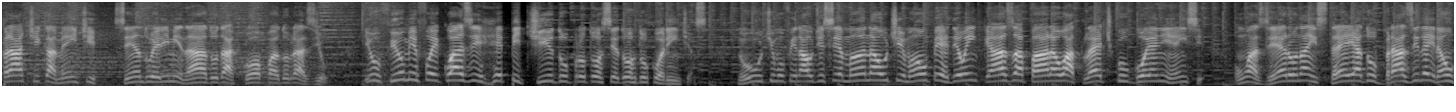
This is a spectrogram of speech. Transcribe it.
praticamente sendo eliminado da Copa do Brasil. E o filme foi quase repetido para o torcedor do Corinthians. No último final de semana, o Timão perdeu em casa para o Atlético Goianiense. 1 a 0 na estreia do Brasileirão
